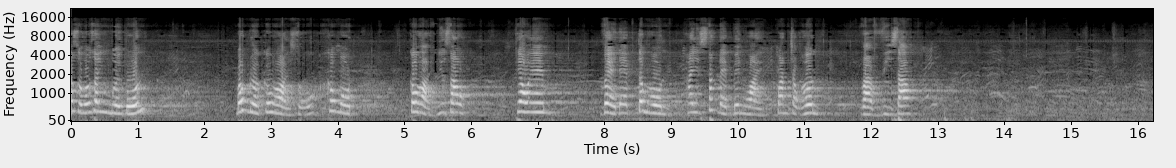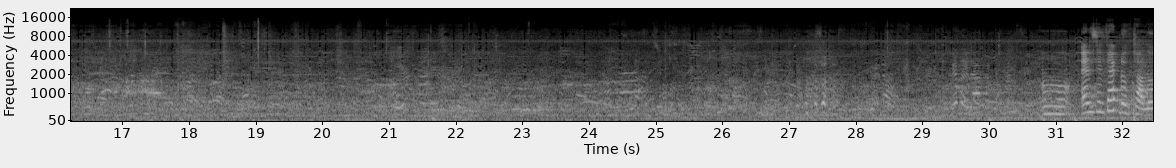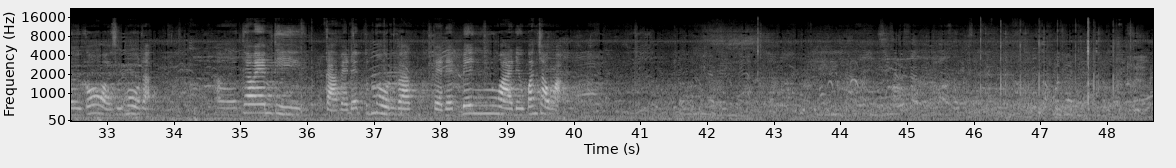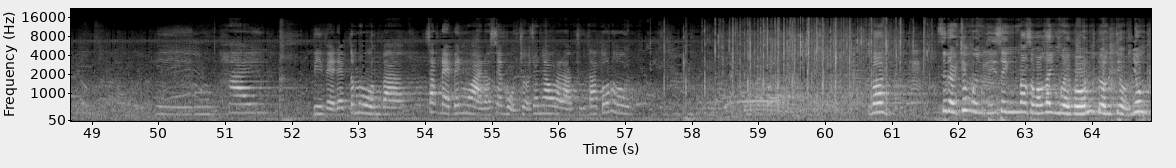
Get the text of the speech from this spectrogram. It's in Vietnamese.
con số báo danh 14 bốc được câu hỏi số 01. Câu hỏi như sau. Theo em, vẻ đẹp tâm hồn hay sắc đẹp bên ngoài quan trọng hơn và vì sao? Ừ, em xin phép được trả lời câu hỏi số 1 ạ. À, theo em thì cả vẻ đẹp tâm hồn và vẻ đẹp bên ngoài đều quan trọng ạ. Thì hai vì vẻ đẹp tâm hồn và sắc đẹp bên ngoài nó sẽ bổ trợ cho nhau và làm chúng ta tốt hơn. Vâng, xin được chúc mừng thí sinh mang số báo danh 14 Đường Tiểu Nhung.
